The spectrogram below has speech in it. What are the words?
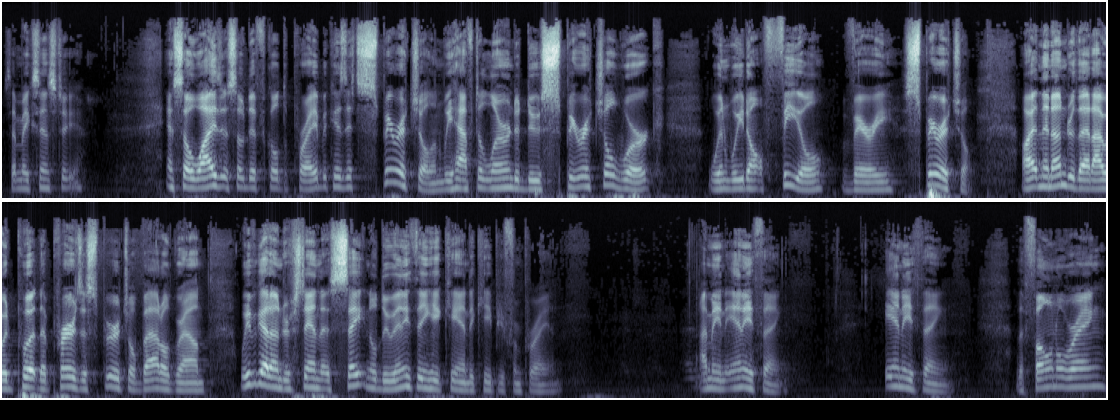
Does that make sense to you? And so, why is it so difficult to pray? Because it's spiritual, and we have to learn to do spiritual work when we don't feel very spiritual. All right, and then under that, I would put that prayer is a spiritual battleground. We've got to understand that Satan will do anything he can to keep you from praying. I mean, anything. Anything. The phone will ring,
